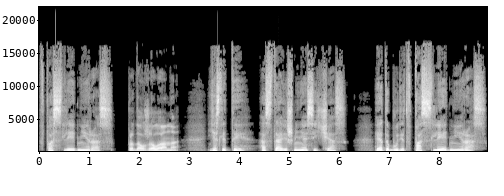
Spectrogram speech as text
«В последний раз», — продолжала она, — «если ты оставишь меня сейчас, это будет в последний раз».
